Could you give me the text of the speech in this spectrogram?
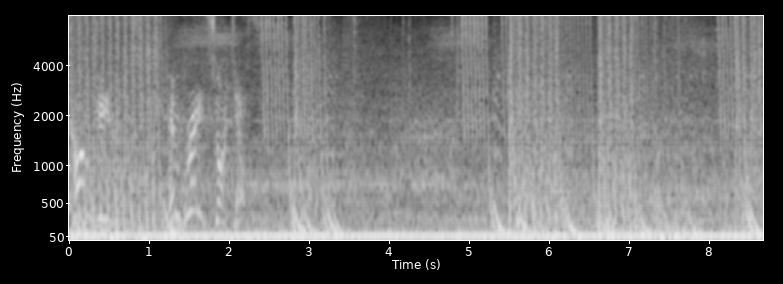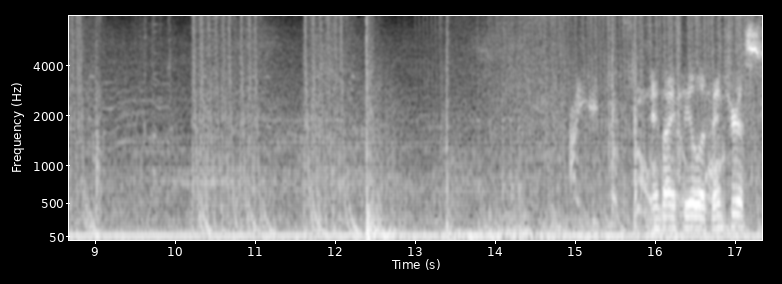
Come, demons! Embrace your death! I eat the soul! Anybody feel adventurous?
